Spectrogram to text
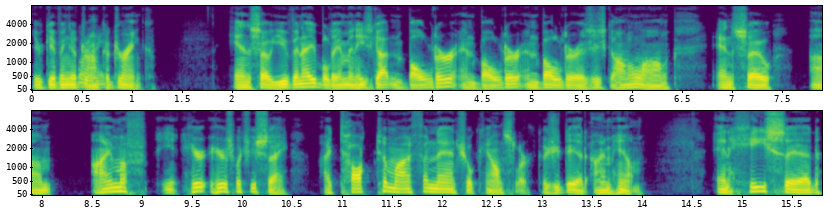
You're giving a drunk a drink. And so you've enabled him, and he's gotten bolder and bolder and bolder as he's gone along. And so um, I'm a f- here. Here's what you say: I talked to my financial counselor because you did. I'm him, and he said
